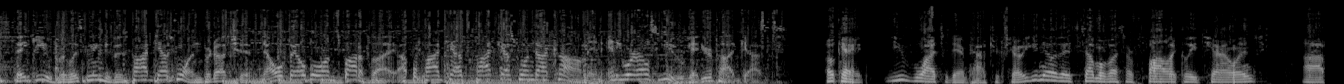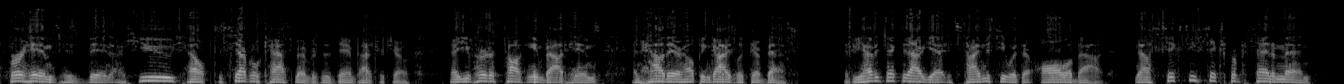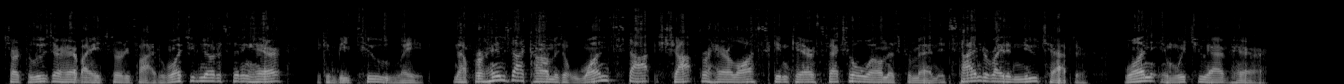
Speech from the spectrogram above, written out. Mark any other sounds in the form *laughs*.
Thank you for listening to this Podcast One production. Now available on Spotify, Apple Podcasts, PodcastOne.com, and anywhere else you get your podcasts. Okay, you've watched the Dan Patrick Show. You know that some of us are follically challenged. Uh, For Hims has been a huge help to several cast members of the Dan Patrick Show. Now, you've heard us talking about Hims and how they're helping guys look their best. If you haven't checked it out yet, it's time to see what they're all about. Now, 66% of men start to lose their hair by age 35. And once you've noticed thinning hair, it can be too late. Now, forhims.com is a one-stop shop for hair loss, skincare, sexual wellness for men. It's time to write a new chapter, one in which you have hair.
